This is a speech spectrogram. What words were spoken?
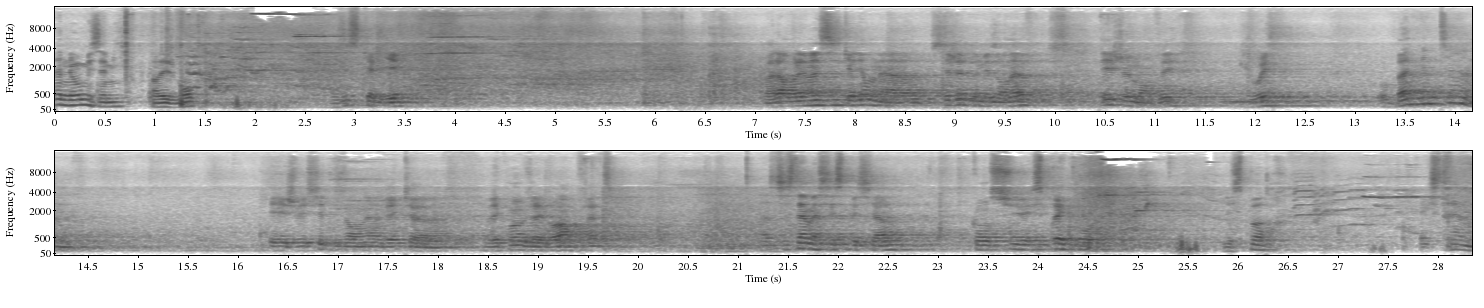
À nous, mes amis. Attendez, je montre. Les escaliers. Voilà, on lève un escalier, on est au cégep de Maisonneuve et je m'en vais jouer au badminton. Et je vais essayer de vous emmener avec, euh, avec moi, vous allez voir en fait. Un système assez spécial, conçu exprès pour les sports extrêmes.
